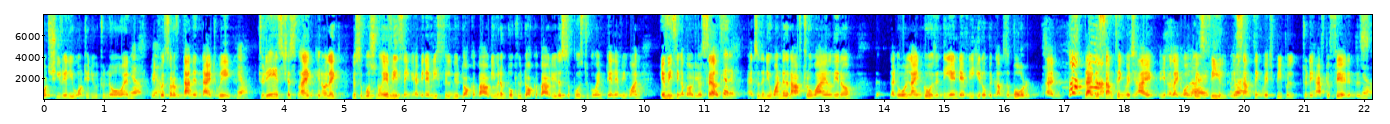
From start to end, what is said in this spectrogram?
what she really wanted you to know, and Yeah, it yeah. was sort of done in that way. Yeah. Today it's just like you know like you're supposed to know everything. I mean every film you talk about, even a book you talk about, you're just supposed to go and tell everyone everything about yourself. Correct. And so then you wonder that after a while, you know. Th- That old line goes. In the end, every hero becomes a bore, and that is something which I, you know, like always Right, feel is right. something which people today have to fear in this Yeah.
